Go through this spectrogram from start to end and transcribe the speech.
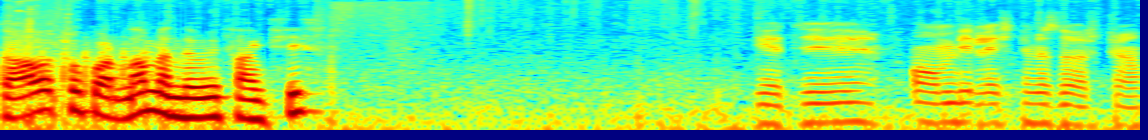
Daha çok var lan bende böyle sanki siz. 7 11 leşimiz var şu an.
